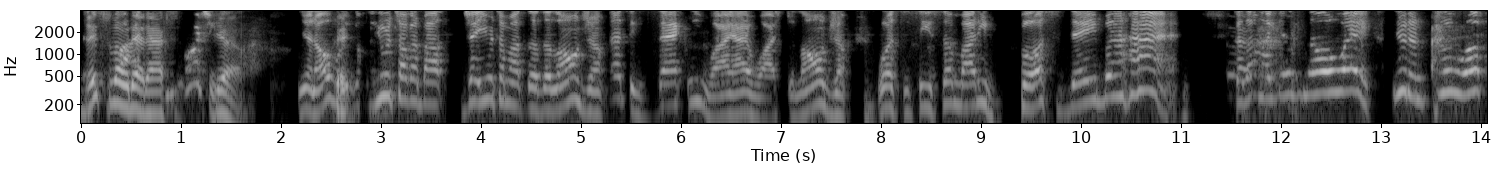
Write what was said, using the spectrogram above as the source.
they slow that action. Yeah. You know, you were talking about Jay. You were talking about the, the long jump. That's exactly why I watched the long jump was to see somebody bust day behind. Because I'm like, there's no way you done flew up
